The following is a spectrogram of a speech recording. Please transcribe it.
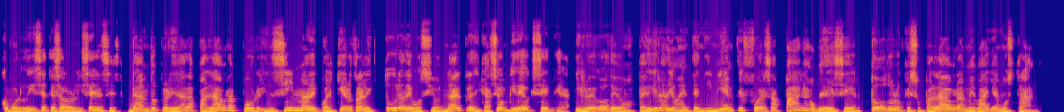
como lo dice Tesalonicenses, dando prioridad a la palabra por encima de cualquier otra lectura, devocional, predicación, video, etc. Y luego debemos pedir a Dios entendimiento y fuerza para obedecer todo lo que su palabra me vaya mostrando.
